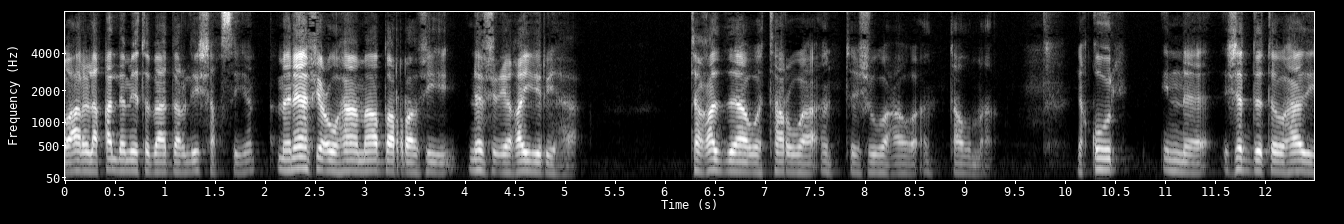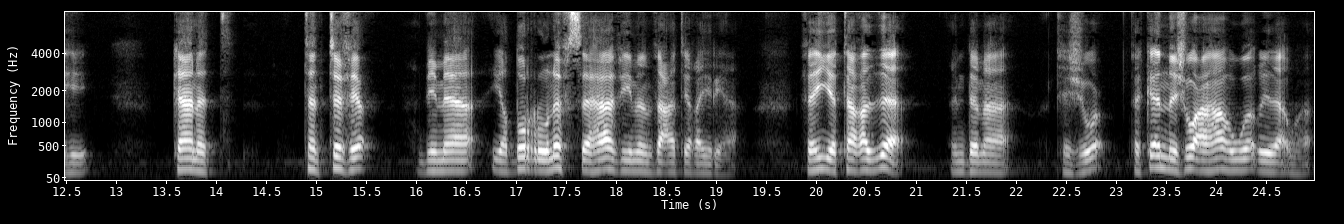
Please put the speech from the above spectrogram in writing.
أو على الأقل لم يتبادر لي شخصيا. منافعها ما ضر في نفع غيرها. تغذى وتروى أن تجوع وأن تظمأ. يقول إن جدته هذه كانت تنتفع بما يضر نفسها في منفعة غيرها. فهي تغذى عندما تجوع فكأن جوعها هو غذاؤها.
